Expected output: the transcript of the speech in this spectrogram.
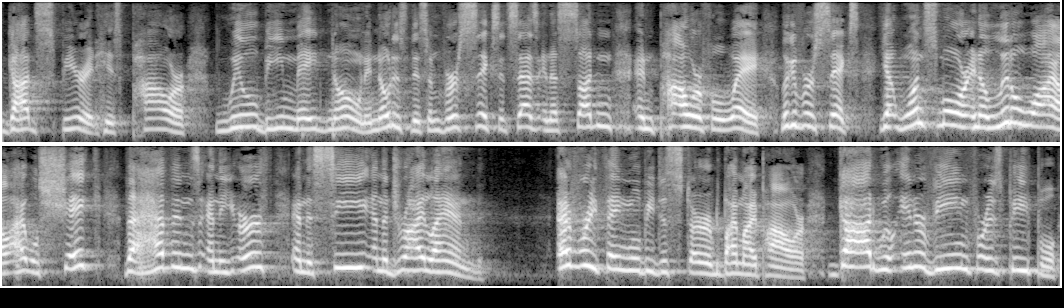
God's Spirit, His power will be made known. And notice this in verse 6, it says, in a sudden and powerful way. Look at verse 6. Yet once more, in a little while, I will shake the heavens and the earth and the sea and the dry land. Everything will be disturbed by my power. God will intervene for his people.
